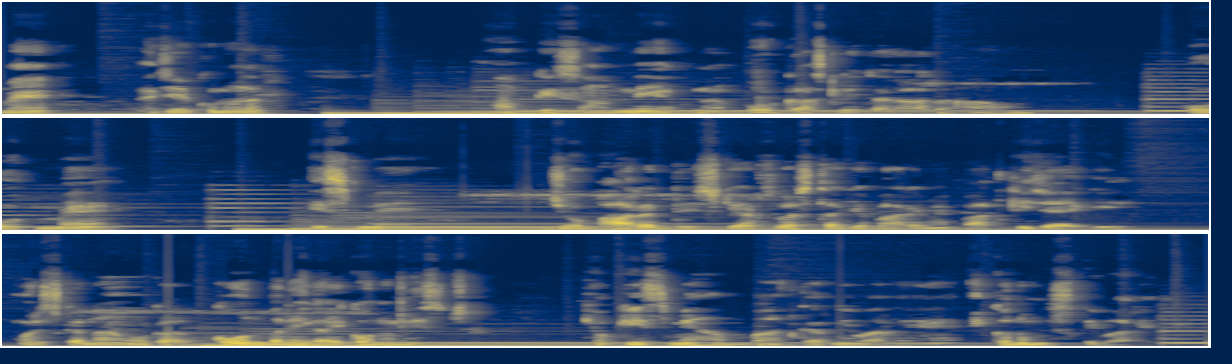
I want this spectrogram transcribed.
मैं अजय कुमार आपके सामने अपना पॉडकास्ट लेकर आ रहा हूँ और मैं इसमें जो भारत देश की अर्थव्यवस्था के बारे में बात की जाएगी और इसका नाम होगा कौन बनेगा इकोनॉमिस्ट क्योंकि इसमें हम बात करने वाले हैं इकोनॉमिक्स के बारे में,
